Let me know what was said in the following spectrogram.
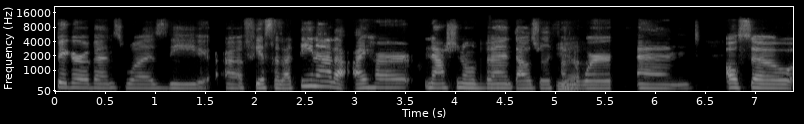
bigger events was the uh, Fiesta Latina, the iHeart national event. That was really fun Yeah. to work. And also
